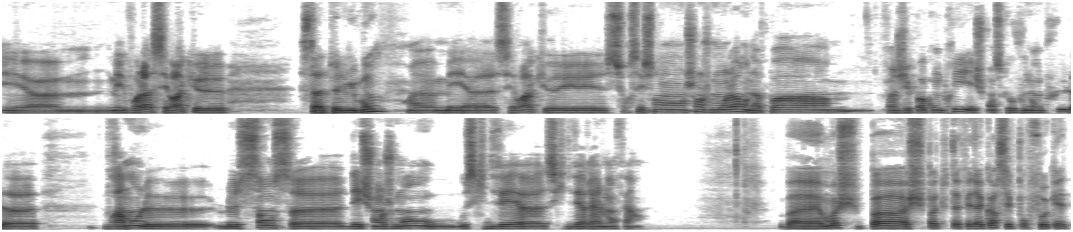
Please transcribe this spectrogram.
et mais voilà c'est vrai que ça a tenu bon, euh, mais euh, c'est vrai que sur ces changements-là, on n'a pas, enfin, j'ai pas compris, et je pense que vous non plus, le, vraiment le, le sens euh, des changements ou, ce qu'il devait, ce devait réellement faire. Bah, moi, je suis pas, je suis pas tout à fait d'accord. C'est pour Fouquet,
